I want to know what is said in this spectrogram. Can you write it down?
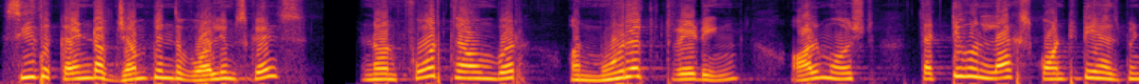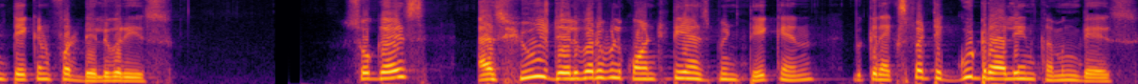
See the kind of jump in the volumes guys. And on 4th November, on Muhurat trading, almost 31 lakhs quantity has been taken for deliveries. So guys, as huge deliverable quantity has been taken, we can expect a good rally in coming days.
